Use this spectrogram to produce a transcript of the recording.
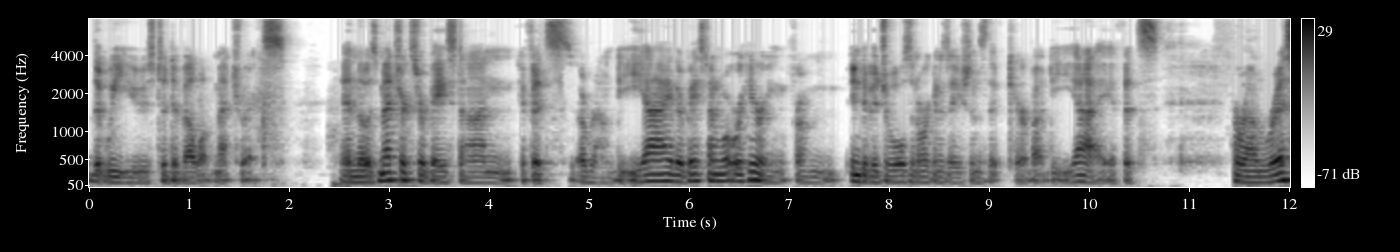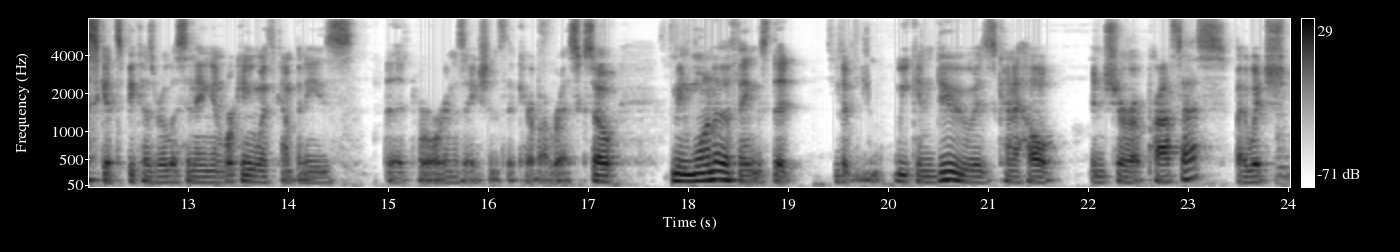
that we use to develop metrics. And those metrics are based on, if it's around DEI, they're based on what we're hearing from individuals and organizations that care about DEI. If it's around risk, it's because we're listening and working with companies that or organizations that care about risk. So, I mean, one of the things that that we can do is kind of help ensure a process by which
